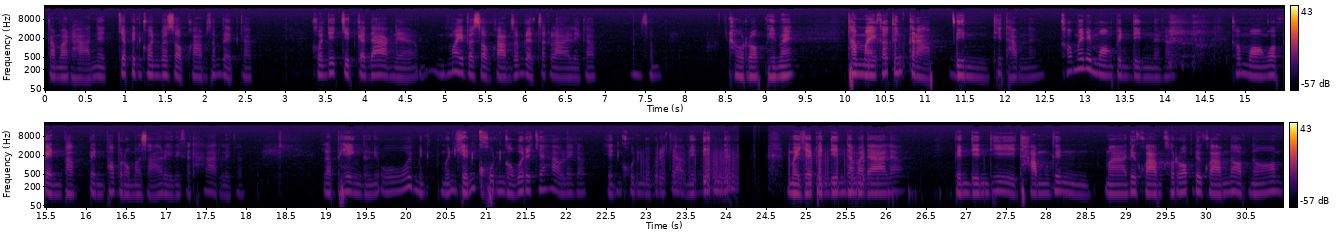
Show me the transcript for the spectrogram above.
กรรมฐานเนี่ยจะเป็นคนประสบความสำเร็จครับ คนที่จิตกระด้างเนี่ยไม่ประสบความสำเร็จสักรายเลยครับเคารพเห็นไหมทำไมเขาถึงกราบดินที่ทำนะเขาไม่ได้มองเป็นดินนะครับเขามองว่าเป็นพระเป็นพระบรมสารีริกธาตุเลยครับ แล้วเพ่งตรงนี้โอ้ยเหมันเหมือนเห็นคุณของพระเจ้าเลยครับ เห็นคุณของพระเจ้าในดินนั้นไม่ใช่เป็นดินธรรมดาแล้ว เป็นดินที่ทำขึ้นมาด้วยความเคารพด้วยความนอบน้อม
